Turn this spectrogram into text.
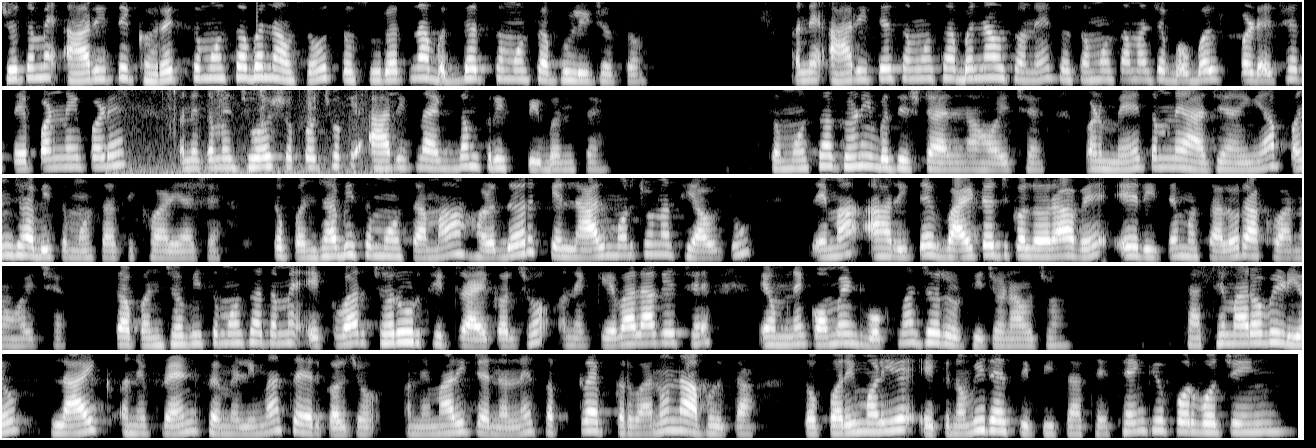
જો તમે આ રીતે ઘરે જ સમોસા બનાવશો, તો સુરતના બધા જ સમોસા ભૂલી જશો. અને આ રીતે સમોસા બનાવશો ને, તો સમોસામાં જે બબલ્સ પડે છે તે પણ નહીં પડે અને તમે જોઈ શકો છો કે આ રીતના એકદમ ક્રિસ્પી બનશે. સમોસા ઘણી બધી સ્ટાઇલના હોય છે. પણ મેં તમને આજે અહીંયા પંજાબી સમોસા શીખવાડ્યા છે. તો પંજાબી સમોસામાં હળદર કે લાલ મરચું નથી આવતું. એમાં આ રીતે વ્હાઇટ જ કલર આવે એ રીતે મસાલો રાખવાનો હોય છે. તો આ પંજાબી સમોસા તમે એકવાર જરૂરથી ટ્રાય કરજો અને કેવા લાગે છે એ અમને કોમેન્ટ બોક્સમાં જરૂરથી જણાવજો. સાથે મારો વીડિયો લાઇક અને ફ્રેન્ડ ફેમિલીમાં શેર કરજો અને મારી ચેનલને સબસ્ક્રાઇબ કરવાનું ના ભૂલતા. તો ફરી મળીએ એક નવી રેસીપી સાથે. Thank you for watching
